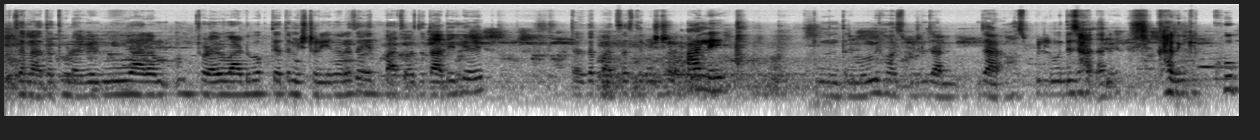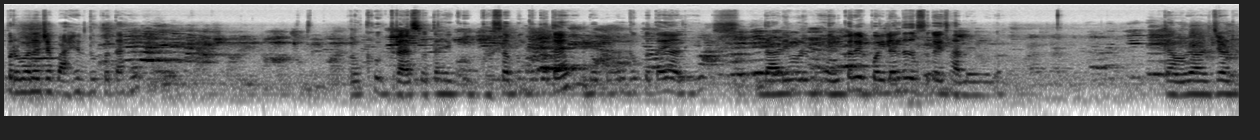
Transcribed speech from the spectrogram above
चला आता थोडा वेळ मी आराम थोडा वेळ वाट बघते. आता मिस्टर येणारच आहेत. पाच वाजत आलेले आहेत. तर आता पाच वाजता मिस्टर आले. की नंतर मग मी हॉस्पिटल जा जा हॉस्पिटलमध्ये जाणार आहे. कारण की खूप प्रमाणाच्या बाहेर दुखत आहे. खूप त्रास होत आहे. खूप घसा पण दुखत आहे. डोकं पण दुखत आहे. आणि दाढीमुळे भयंकर आहे. पहिल्यांदाच असं काही झालं आहे बघा त्यामुळे अर्जंट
